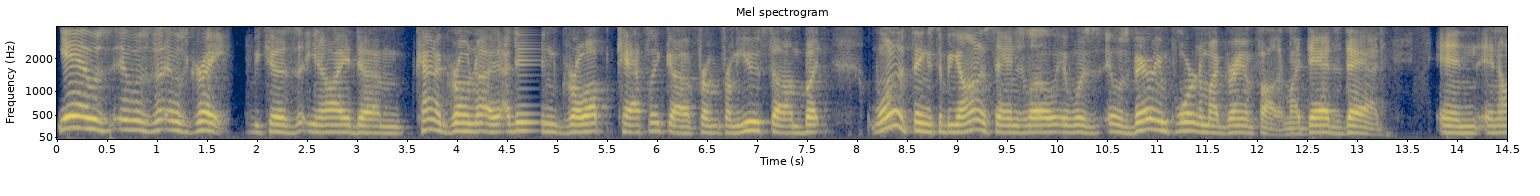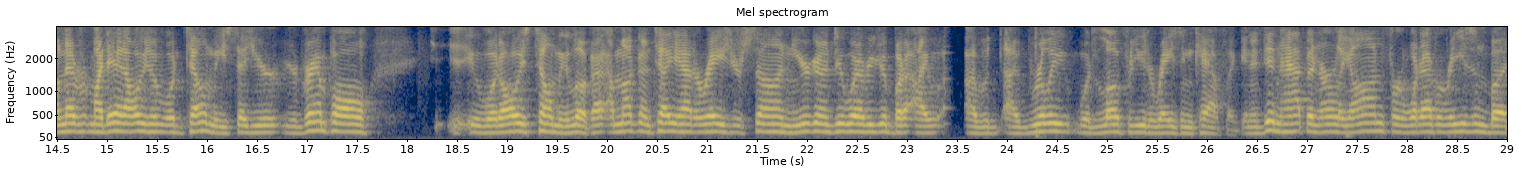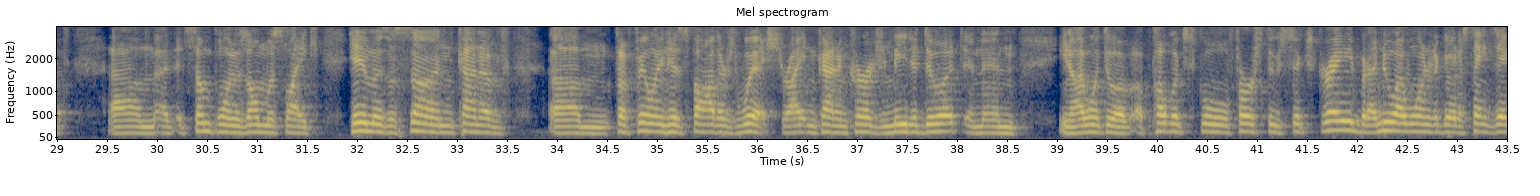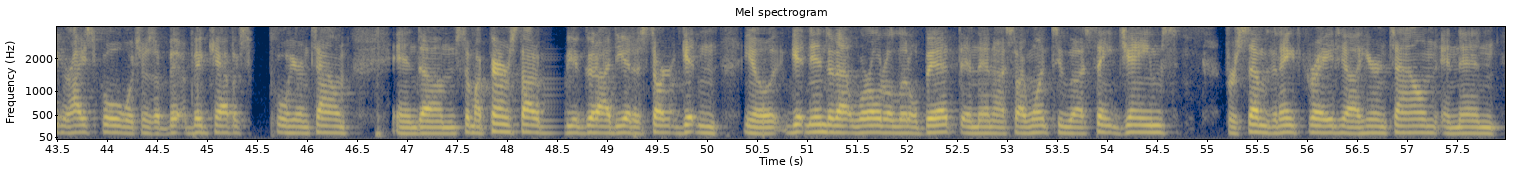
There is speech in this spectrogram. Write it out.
Yeah, it was it was it was great because you know I'd um, kind of grown. I, I, didn't grow up Catholic uh, from from youth, um, but one of the things, to be honest, Angelo, it was it was very important to my grandfather, my dad's dad, and and I'll never. My dad always would tell me. He said, "Your your grandpa." would always tell me, "Look, I, am not going to tell you how to raise your son. You're going to do whatever you do, but I, I would, I really would love for you to raise him Catholic." And it didn't happen early on for whatever reason, but um, at, at, some point it was almost like him as a son kind of um, fulfilling his father's wish right? And kind of encouraging me to do it. And then you know i went to a, a, public school first through sixth grade but i knew i wanted to go to st xavier high school which is a, a big catholic school here in town. And um, so my parents thought it would be a good idea to start getting you know getting into that world a little bit. And then so i went to uh, st james for seventh and eighth grade uh, here in town. And then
